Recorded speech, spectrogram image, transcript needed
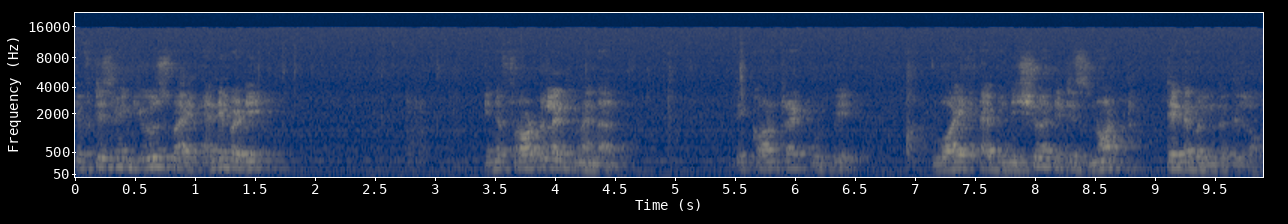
if it is being used by anybody in a fraudulent manner, the contract would be void ab initio and it is not tenable under the law.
